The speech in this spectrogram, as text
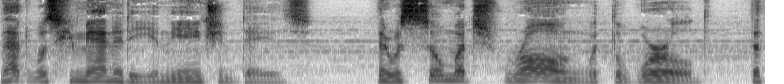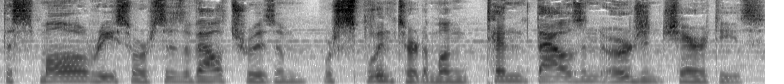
That was humanity in the ancient days. There was so much wrong with the world that the small resources of altruism were splintered among 10,000 urgent charities,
